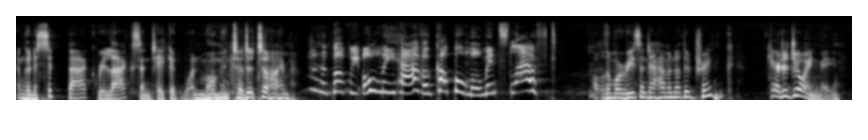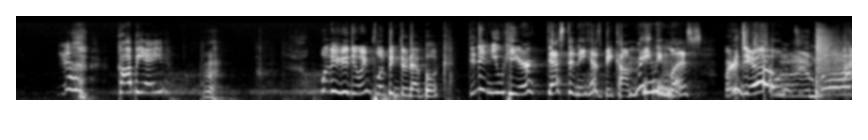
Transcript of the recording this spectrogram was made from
I'm going to sit back, relax, and take it one moment at a time. But we only have a couple moments left. All the more reason to have another drink. Care to join me? Copy Aide. What are you doing flipping through that book? Didn't you hear? Destiny has become meaningless. We're doomed. I am not.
